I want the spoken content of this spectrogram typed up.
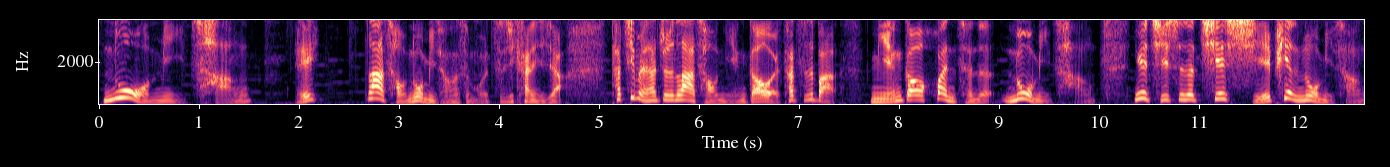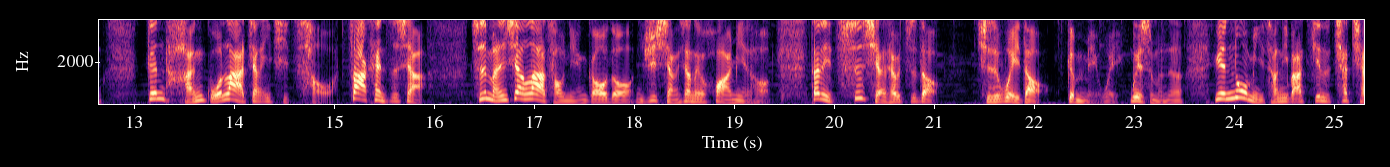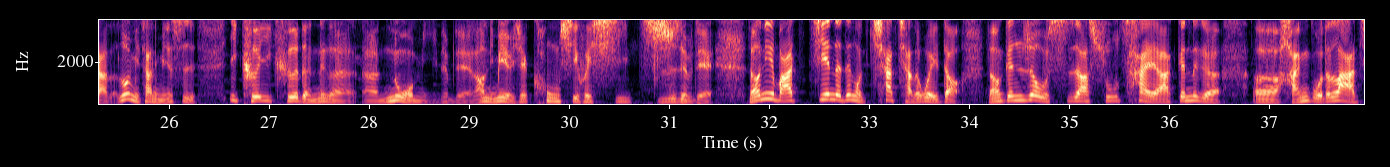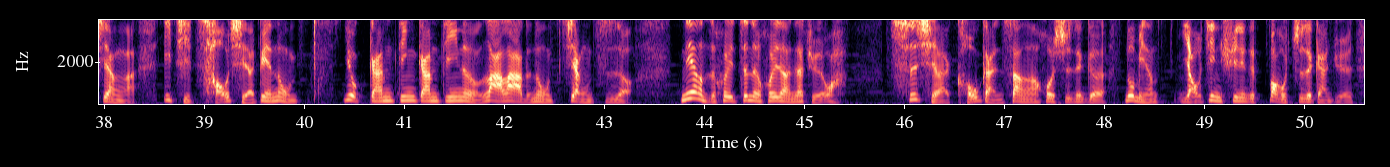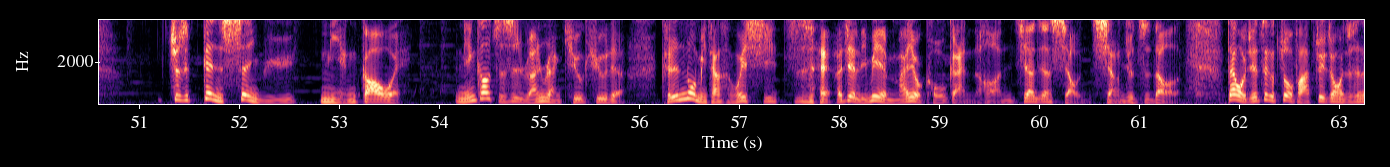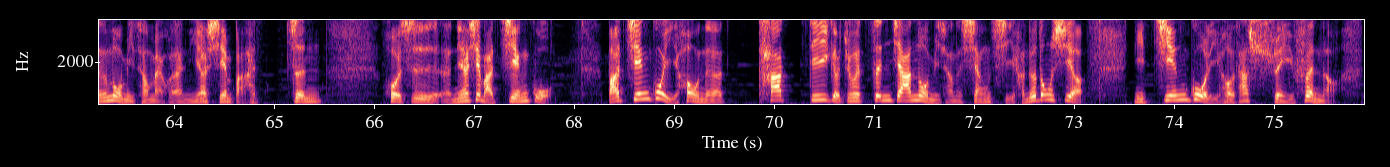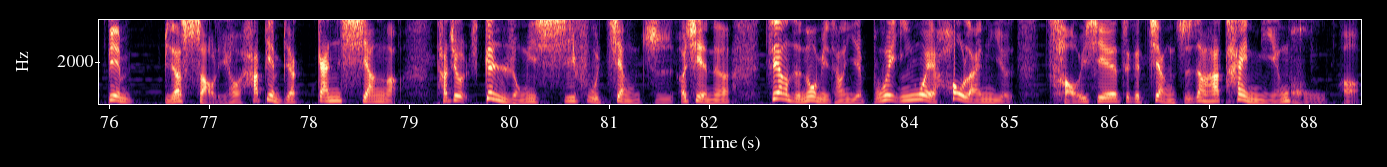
糯米肠。诶，辣炒糯米肠是什么？我仔细看了一下。它基本上就是辣炒年糕，哎，它只是把年糕换成了糯米肠，因为其实呢，切斜片的糯米肠跟韩国辣酱一起炒啊，乍看之下其实蛮像辣炒年糕的哦。你去想象那个画面哈，但你吃起来才会知道，其实味道。更美味，为什么呢？因为糯米肠你把它煎得恰恰的，糯米肠里面是一颗一颗的那个呃糯米，对不对？然后里面有一些空隙会吸汁，对不对？然后你把它煎的那种恰恰的味道，然后跟肉丝啊、蔬菜啊，跟那个呃韩国的辣酱啊一起炒起来，变成那种又干丁干丁那种辣辣的那种酱汁哦，那样子会真的会让人家觉得哇，吃起来口感上啊，或是那个糯米肠咬进去那个爆汁的感觉。就是更胜于年糕哎，年糕只是软软 Q Q 的，可是糯米肠很会吸汁哎，而且里面也蛮有口感的哈。你现在这样想想就知道了。但我觉得这个做法最重要就是那个糯米肠买回来，你要先把它蒸，或者是你要先把它煎过，把它煎过以后呢，它第一个就会增加糯米肠的香气。很多东西啊，你煎过了以后，它水分啊变比较少了以后，它变比较干香啊。它就更容易吸附酱汁，而且呢，这样子糯米肠也不会因为后来你有炒一些这个酱汁让它太黏糊啊。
